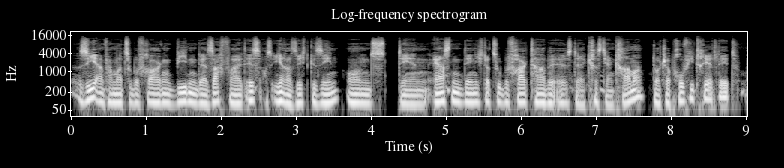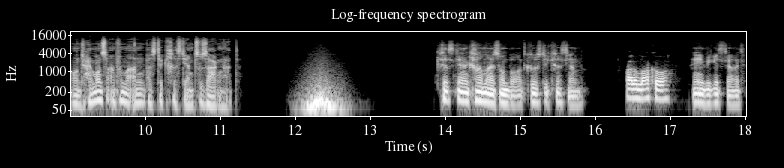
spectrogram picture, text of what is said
sie einfach mal zu befragen, wie denn der Sachverhalt ist, aus ihrer Sicht gesehen. Und den ersten, den ich dazu befragt habe, ist der Christian Kramer, deutscher Profi-Triathlet. Und hören wir uns einfach mal an, was der Christian zu sagen hat. Christian Kramer ist an Bord. Grüß dich, Christian. Hallo Marco. Hey, wie geht's dir heute?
